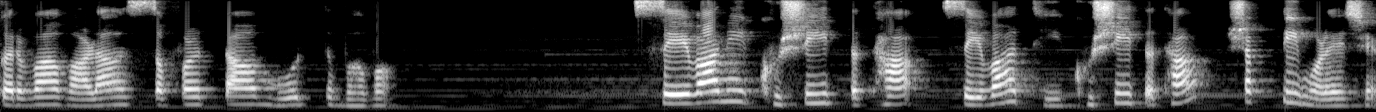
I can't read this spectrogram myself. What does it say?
કરવા વાળા સફળતા મૂર્ત ભવ. સેવાની ખુશી તથા સેવાથી ખુશી તથા શક્તિ મળે છે.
